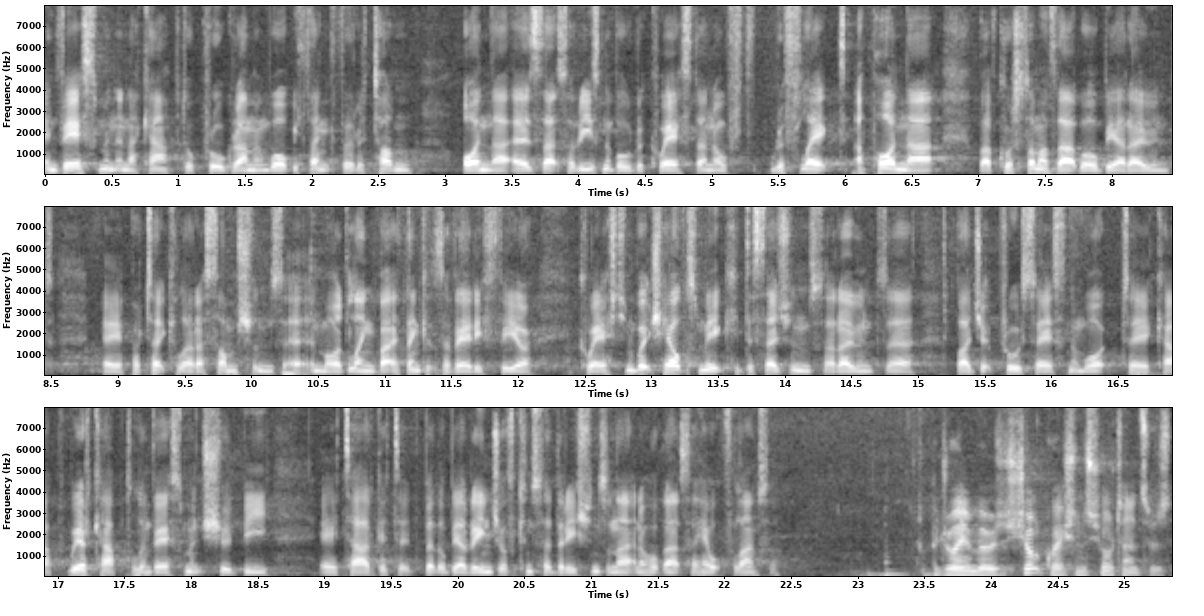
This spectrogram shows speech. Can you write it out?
investment in a capital programme and what we think the return on that is. That's a reasonable request and I'll reflect upon that. But of course, some of that will be around uh, particular assumptions uh, in modelling, but I think it's a very fair question, which helps make decisions around uh, budget process and what, uh, cap where capital investment should be uh, targeted. But there'll be a range of considerations on that, and I hope that's a helpful answer. I join members short questions, short answers.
